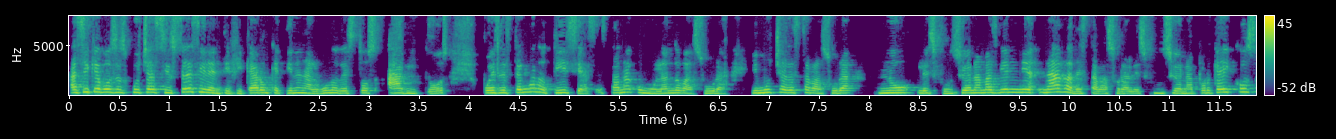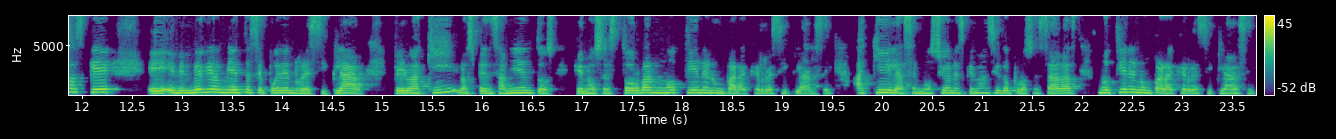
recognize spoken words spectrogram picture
Así que vos escuchas, si ustedes identificaron que tienen alguno de estos hábitos, pues les tengo noticias, están acumulando basura y mucha de esta basura no les funciona, más bien nada de esta basura les funciona, porque hay cosas que eh, en el medio ambiente se pueden reciclar, pero aquí los pensamientos que nos estorban no tienen un para qué reciclarse. Aquí las emociones que no han sido procesadas no tienen un para qué reciclarse.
